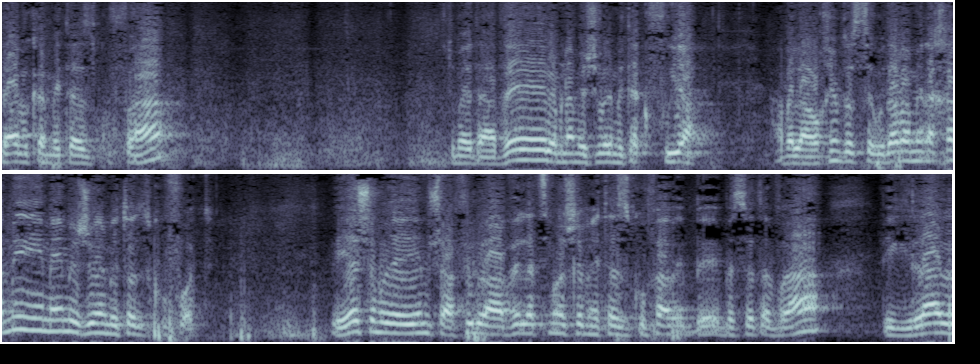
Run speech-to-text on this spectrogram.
דווקא מיטה זקופה. זאת אומרת, האבל אמנם יושב על מיטה כפויה, אבל העורכים את הסעודה והמנחמים הם יושבים על מיטות זקופות. ויש אומרים שאפילו האבל עצמו של מיטה זקופה בסעודת הבראה, בגלל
